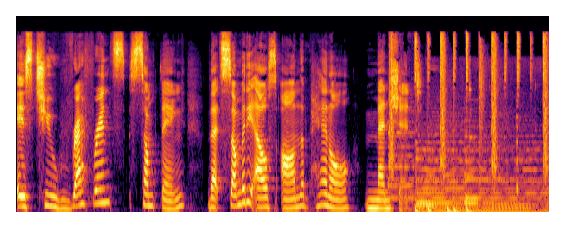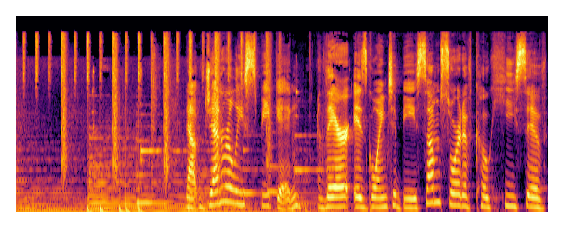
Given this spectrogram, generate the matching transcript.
is to reference something that somebody else on the panel mentioned. Now, generally speaking, there is going to be some sort of cohesive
